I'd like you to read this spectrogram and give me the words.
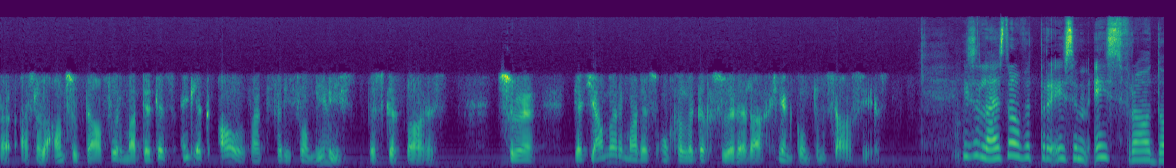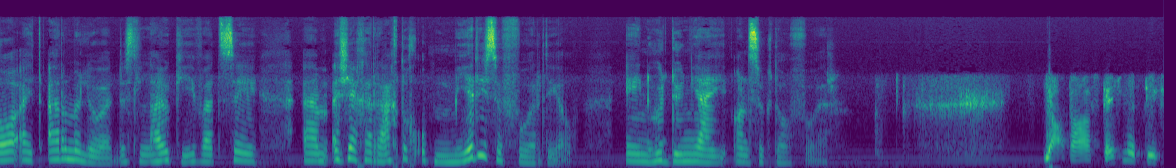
wat as hulle aansoek daarvoor, maar dit is eintlik al wat vir die families beskikbaar is. So dit jammer, maar dit is ongelukkig sodat daar geen kompensasie is. Hier's 'n luisteraar wat per SMS vra daar uit Ermelo. Dis Loukie wat sê, "Ehm um, is jy geregtig op mediese voordeel en hoe doen jy aansoek daarvoor?" Ja, daar is definitief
